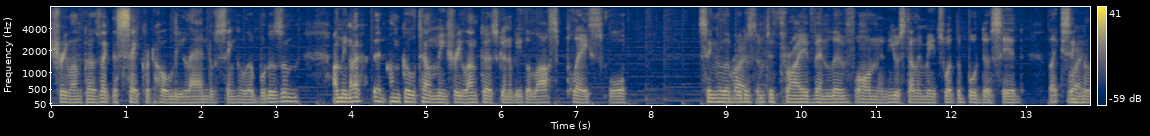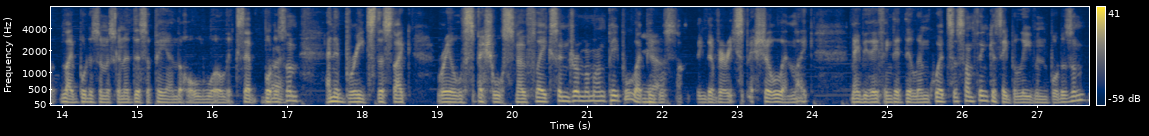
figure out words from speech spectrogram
Sri Lanka is like the sacred holy land of Sinhala Buddhism. I mean, I had an uncle tell me Sri Lanka is going to be the last place for Sinhala right. Buddhism to thrive and live on, and he was telling me it's what the Buddha said. Like right. like Buddhism is going to disappear in the whole world except Buddhism, right. and it breeds this like real special snowflake syndrome among people. Like yeah. people think they're very special, and like maybe they think they're delinquents or something because they believe in Buddhism.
